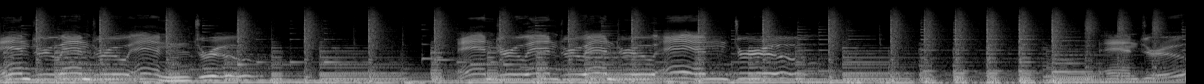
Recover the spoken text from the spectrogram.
Andrew, Andrew, Andrew. Andrew, Andrew, Andrew, Andrew. Andrew.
